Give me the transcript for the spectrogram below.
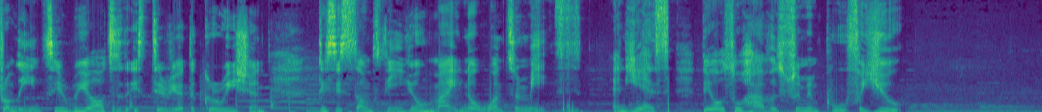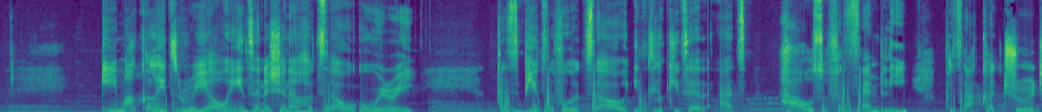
From the interior to the exterior decoration, this is something you might not want to miss. And yes, they also have a swimming pool for you. Immaculate Royal International Hotel Owerri. This beautiful hotel is located at House of Assembly, Harcourt Road,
